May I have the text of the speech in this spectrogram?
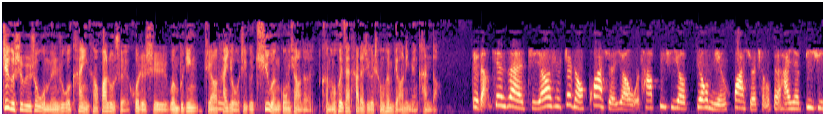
这个是不是说我们如果看一看花露水或者是蚊不叮，只要它有这个驱蚊功效的，可能会在它的这个成分表里面看到？对的，现在只要是这种化学药物，它必须要标明化学成分，而且必须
